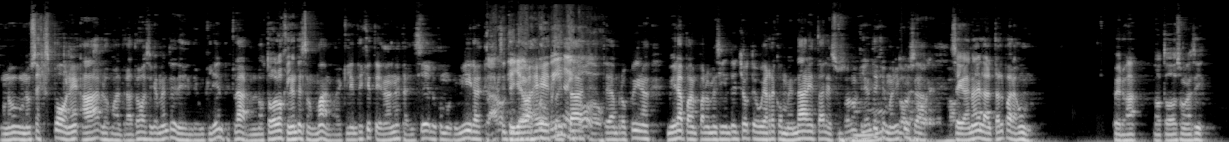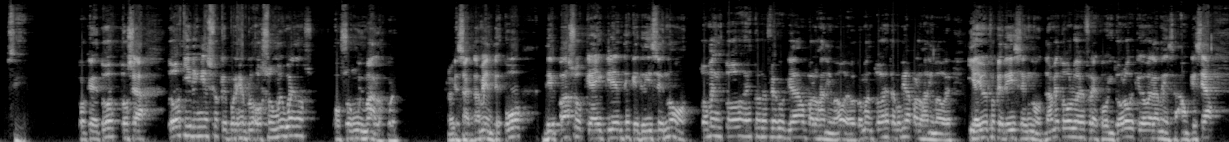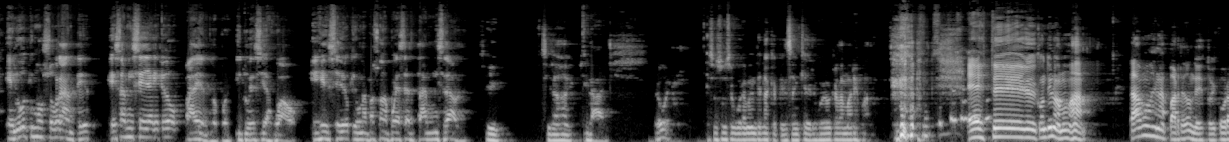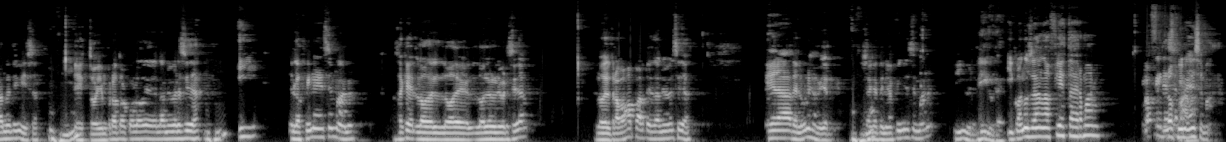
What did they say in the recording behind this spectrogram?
uno, uno se expone a los maltratos básicamente de, de un cliente, claro, no todos los clientes son malos, hay clientes que te dan hasta el cielo, como que mira, Claro, si te llevas esto y tal, te dan propina, mira, para, para mi siguiente show te voy a recomendar y tal, esos son los clientes que, marico, o sea, se gana el altar para uno, pero ah, no todos son así. Sí. Porque todos, o sea, todos tienen eso que, por ejemplo, o son muy buenos o son muy malos, pues. Exactamente. O de paso que hay clientes que te dicen, no, tomen todos estos refrescos que dan para los animadores, o toman toda esta comida para los animadores. Y hay otros que te dicen, no, dame todos los refrescos y todo lo que quedó de la mesa, aunque sea el último sobrante, esa miseria que quedó para adentro, pues. Y tú decías, wow, ¿es en serio que una persona puede ser tan miserable? Sí, sí las hay. Sí, la hay. Pero bueno, esos son seguramente las que piensan que el juego de calamar es malo. este, continuamos. Ah, estamos en la parte donde estoy cobrando divisa. Estoy en protocolo de la universidad. Y en los fines de semana, o sea que lo de, lo de, lo de la universidad, lo del trabajo aparte de la universidad, era de lunes a viernes. O sea que tenía fin de semana libre. Libre. ¿Y cuándo se dan las fiestas, hermano? Los fines los de fines semana. de semana.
